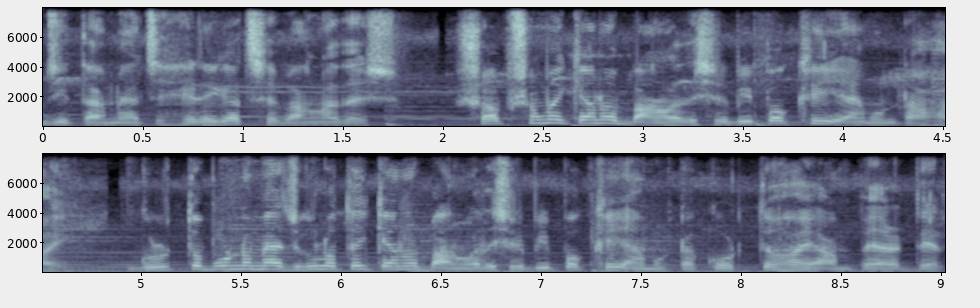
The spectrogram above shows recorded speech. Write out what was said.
জিতা ম্যাচ হেরে গেছে বাংলাদেশ। সবসময় কেন বাংলাদেশের বিপক্ষেই এমনটা হয়? গুরুত্বপূর্ণ ম্যাচগুলোতেই কেন বাংলাদেশের বিপক্ষেই এমনটা করতে হয় আম্পায়ারদের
